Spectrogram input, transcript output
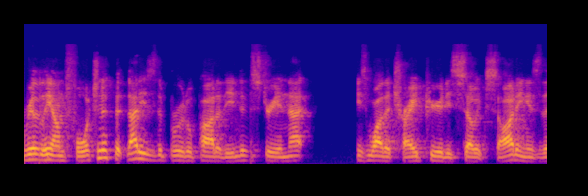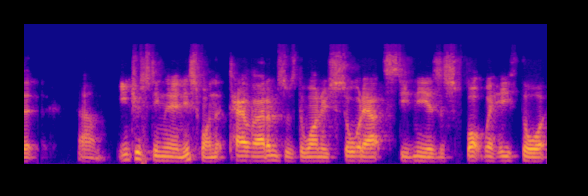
really unfortunate, but that is the brutal part of the industry. And that is why the trade period is so exciting is that, um, interestingly, in this one, that Taylor Adams was the one who sought out Sydney as a spot where he thought,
